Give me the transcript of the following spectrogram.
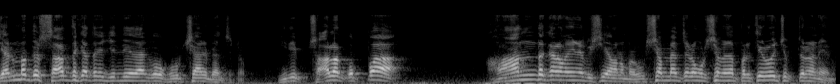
జన్మకు సార్థకతగా చెందేదానికి ఒక వృక్షాన్ని పెంచడం ఇది చాలా గొప్ప ఆనందకరమైన విషయం అనమాట వృక్షం పెంచడం వృక్షం పెంచడం ప్రతిరోజు చెప్తున్నాను నేను.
